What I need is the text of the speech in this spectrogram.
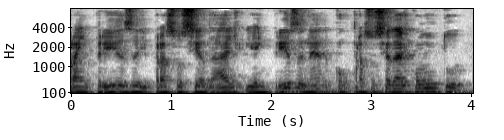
para a empresa e para a sociedade, e a empresa né, para a sociedade como um todo.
